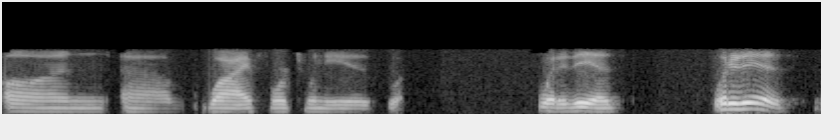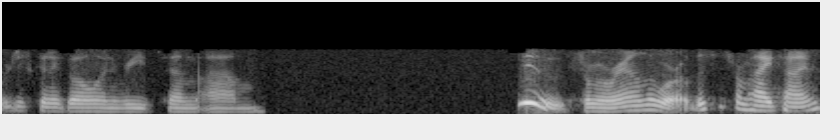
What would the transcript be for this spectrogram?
on um, why 420 is what, what it is, what it is, we're just going to go and read some um, news from around the world. This is from High Times.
